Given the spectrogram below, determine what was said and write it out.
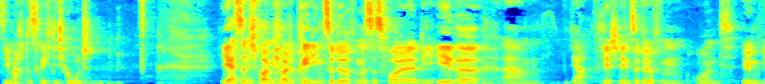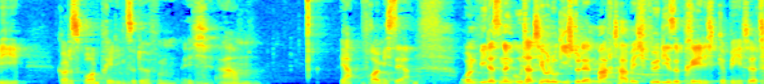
sie macht das richtig gut. Yes, und ich freue mich heute predigen zu dürfen. Es ist voll die Ehre, ähm, ja, hier stehen zu dürfen und irgendwie Gottes Wort predigen zu dürfen. Ich ähm, ja, freue mich sehr. Und wie das ein guter Theologiestudent macht, habe ich für diese Predigt gebetet.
